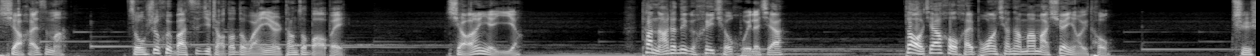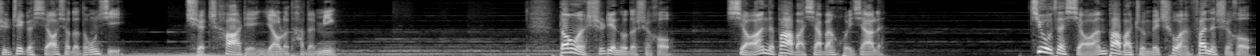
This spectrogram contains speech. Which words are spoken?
小孩子嘛，总是会把自己找到的玩意儿当做宝贝。小安也一样，他拿着那个黑球回了家。到家后还不忘向他妈妈炫耀一通。只是这个小小的东西，却差点要了他的命。当晚十点多的时候，小安的爸爸下班回家了。就在小安爸爸准备吃晚饭的时候，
